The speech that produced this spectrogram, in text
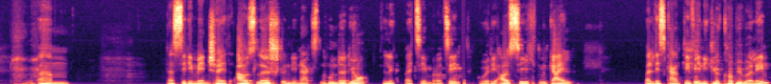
ähm, dass sie die Menschheit auslöscht in den nächsten 100 Jahren, liegt bei 10%. Gute Aussichten, geil. Weil das kann ich, wenn ich Glück habe, überleben.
